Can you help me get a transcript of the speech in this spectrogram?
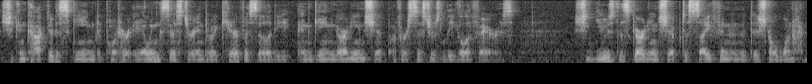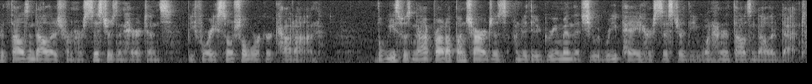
she concocted a scheme to put her ailing sister into a care facility and gain guardianship of her sister's legal affairs. She used this guardianship to siphon an additional $100,000 from her sister's inheritance before a social worker caught on. Louise was not brought up on charges under the agreement that she would repay her sister the $100,000 debt.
